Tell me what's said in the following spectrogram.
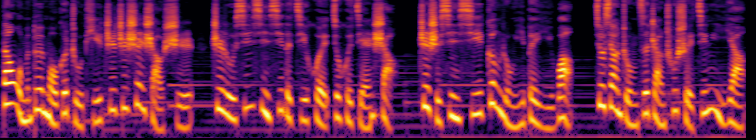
当我们对某个主题知之甚少时，置入新信息的机会就会减少，这使信息更容易被遗忘。就像种子长出水晶一样。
